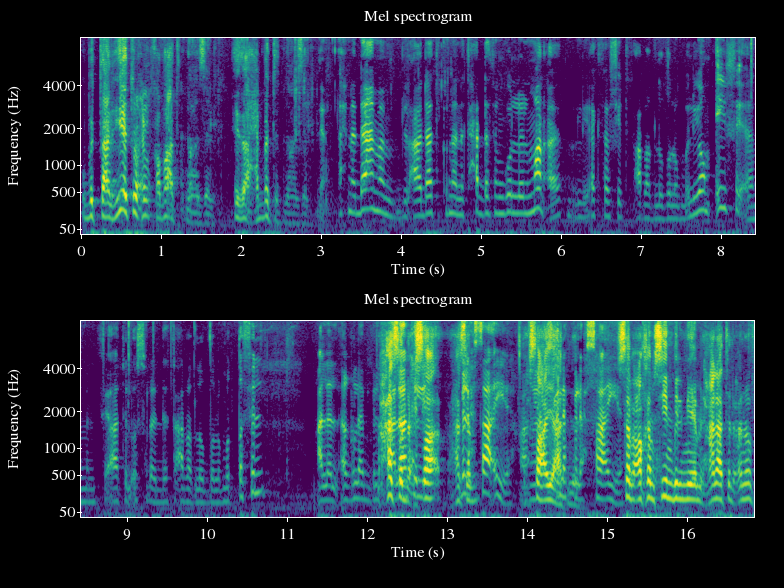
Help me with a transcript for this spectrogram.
وبالتالي هي تروح للقضاء تتنازل إذا حبت تتنازل. لا، إحنا دائما بالعادات كنا نتحدث نقول للمرأة اللي أكثر شيء تتعرض للظلم اليوم أي فئة من فئات الأسرة اللي تتعرض للظلم؟ الطفل على الأغلب بالحالات حسب إحصاء- حسب بالإحصائية. إحصائياتنا. أسألك بالإحصائية. 57% من حالات العنف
